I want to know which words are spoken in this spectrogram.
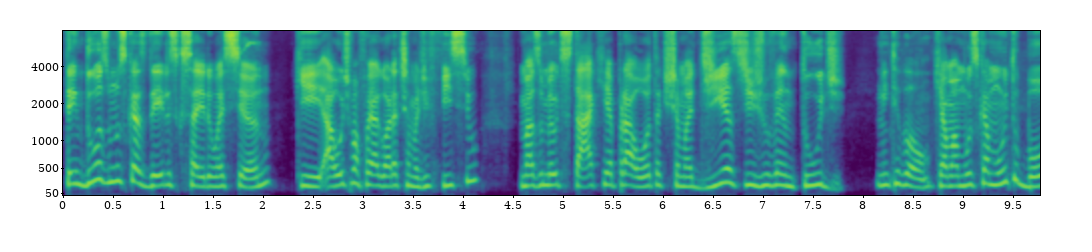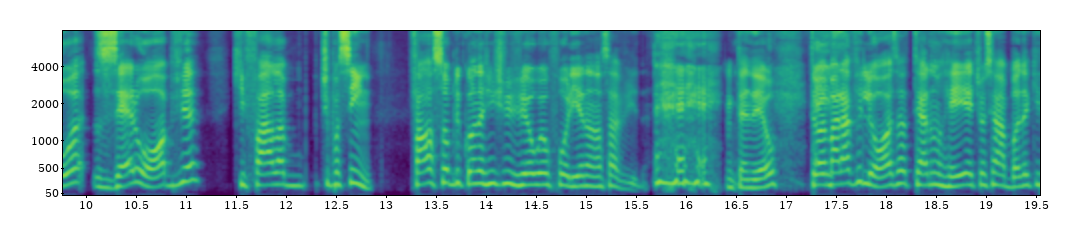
Tem duas músicas deles que saíram esse ano. Que a última foi agora que chama Difícil. Mas o meu destaque é pra outra que chama Dias de Juventude. Muito bom. Que é uma música muito boa, zero óbvia. Que fala, tipo assim... Fala sobre quando a gente viveu euforia na nossa vida. Entendeu? Então É é, maravilhosa. Terno Rei é tipo assim, uma banda que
